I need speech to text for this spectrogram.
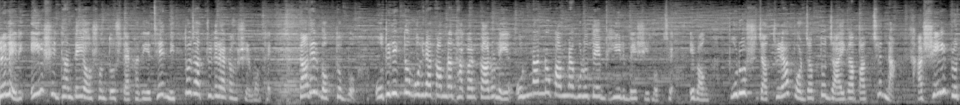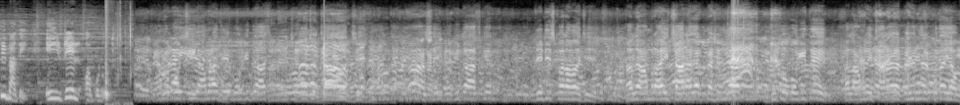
রেলের এই সিদ্ধান্তেই অসন্তোষ দেখা দিয়েছে নিত্যযাত্রীদের একাংশের মধ্যে। তাদের বক্তব্য, অতিরিক্ত মহিলা কামরা থাকার কারণে অন্যান্য কামরাগুলোতে ভিড় বেশি হচ্ছে এবং পুরুষ যাত্রীরা পর্যাপ্ত জায়গা পাচ্ছেন না। আর সেই প্রতিবাদে এই রেল অবরোধ। আমরা যে বগিটা আজ পনেরো বছর যাওয়া হচ্ছে। হ্যাঁ সেই বগিটা আজকে রেডিস করা হয়েছে। তাহলে আমরা এই চার হাজার প্যাসেঞ্জার দুটো বগিতে তাহলে আমরা এই চার হাজার প্যাসেঞ্জার কোথায় যাব?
